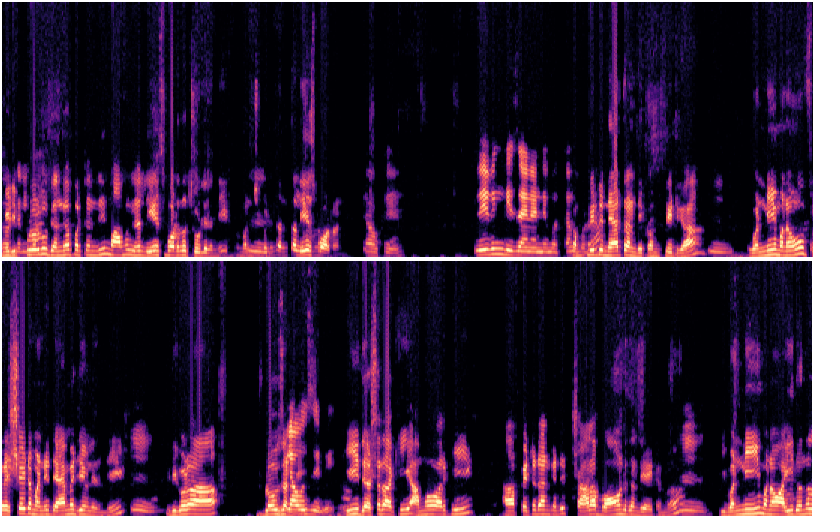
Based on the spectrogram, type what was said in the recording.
మీరు ఇప్పుడు వరకు గంగాపట్టు అనేది మామూలుగా లేస్ బార్డర్తో చూడలేదండి. ఇప్పుడు మనం. చూపించేది అంతా లేస్ బార్డర్ అండి. ఓకే. వీవింగ్ డిజైన్ అండి మొత్తం కంప్లీట్ నేత అండి కంప్లీట్గా. ఇవన్నీ మనం ఫ్రెష్ ఐటమ్ అండి డ్యామేజ్ ఏం లేదండి. ఇది కూడా బ్లౌజ్ అండి. బ్లౌజ్ ఇది ఈ దసరాకి అమ్మవారికి ఆ, పెట్టడానికంటే చాలా బాగుంటుందండి ఐటమ్ ఇవన్నీ మనం ఐదు వందల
